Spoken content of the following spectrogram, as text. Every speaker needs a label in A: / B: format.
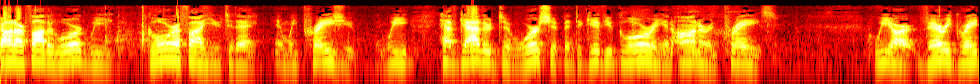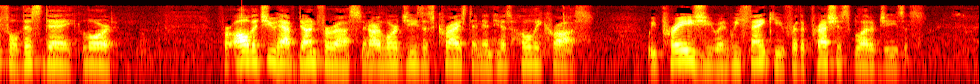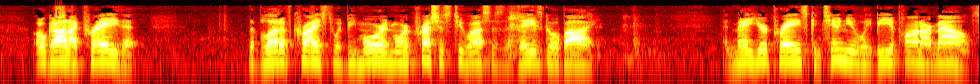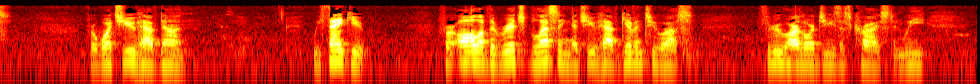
A: God our Father, Lord, we glorify you today and we praise you and we have gathered to worship and to give you glory and honor and praise. We are very grateful this day, Lord, for all that you have done for us in our Lord Jesus Christ and in his holy cross. We praise you and we thank you for the precious blood of Jesus. Oh God, I pray that the blood of Christ would be more and more precious to us as the days go by. And may your praise continually be upon our mouths for what you have done. We thank you for all of the rich blessing that you have given to us through our Lord Jesus Christ. And we,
